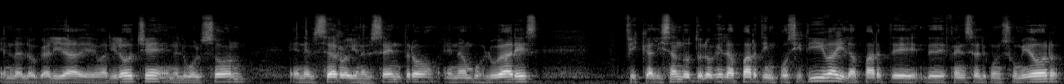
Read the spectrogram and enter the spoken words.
en la localidad de Bariloche, en el Bolsón, en el Cerro y en el Centro, en ambos lugares, fiscalizando todo lo que es la parte impositiva y la parte de defensa del consumidor.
